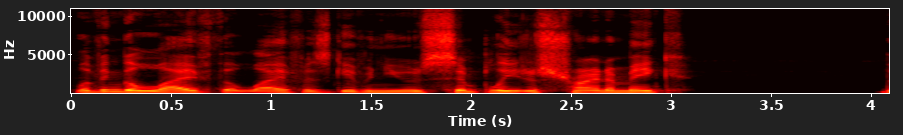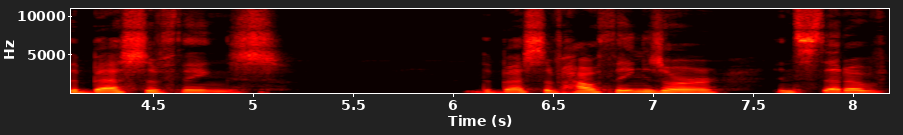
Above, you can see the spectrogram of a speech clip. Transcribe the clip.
Living the life that life has given you is simply just trying to make the best of things, the best of how things are, instead of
